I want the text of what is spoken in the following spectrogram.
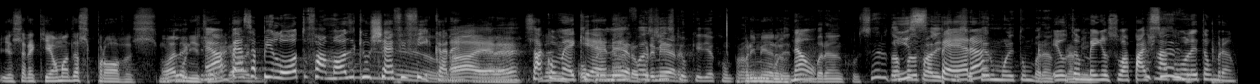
E essa daqui é uma das provas. Muito Olha bonita, É a né? peça piloto famosa que o chefe fica, né? Ah, é, né? Sabe como é que O é, primeiro, né? o primeiro. que eu queria comprar Primeiro. um moletom Não. branco. Sério, eu tava falando pra Letícia, Espera. eu quero um moletom branco Eu também, mim. eu sou apaixonada por Sério? moletom branco.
